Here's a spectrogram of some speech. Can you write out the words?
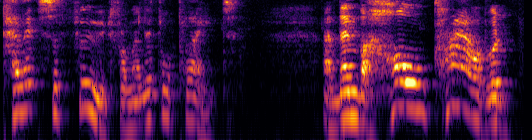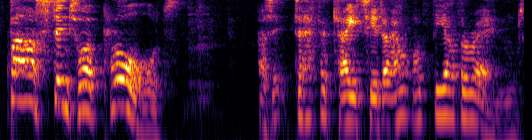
pellets of food from a little plate. And then the whole crowd would burst into applause as it defecated out of the other end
